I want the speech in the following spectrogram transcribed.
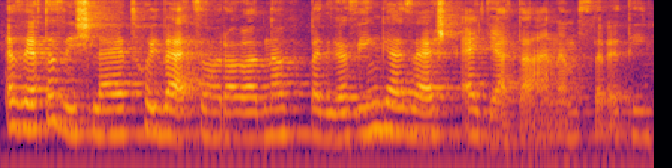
ezért az is lehet, hogy Vácon ragadnak, pedig az ingázást egyáltalán nem szereti.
